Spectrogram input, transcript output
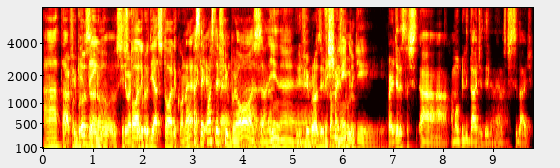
Ah, tá. Vai porque fibrosando. tem o, o sistólico fibro- diastólico, né? Ah, você começa a ter é. fibrose Ah, ali, né? Ele fibrose, ele fica mais duro. de... Perde a, a, a mobilidade dele, né? A elasticidade.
